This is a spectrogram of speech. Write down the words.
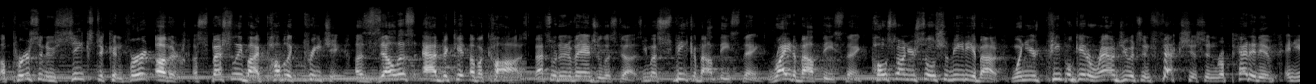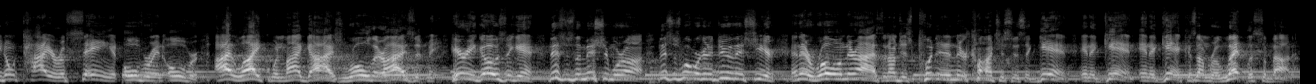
A person who seeks to convert others, especially by public preaching, a zealous advocate of a cause. That's what an evangelist does. You must speak about these things, write about these things, post on your social media about it. When your people get around you, it's infectious and repetitive, and you don't tire of saying it over and over. I like when my guys roll their eyes at me. Here he goes again. This is the mission we're on. This is what we're going to do this year. And they're rolling their eyes, and I'm just putting it in their consciousness again and again and again because I'm relentless about it.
